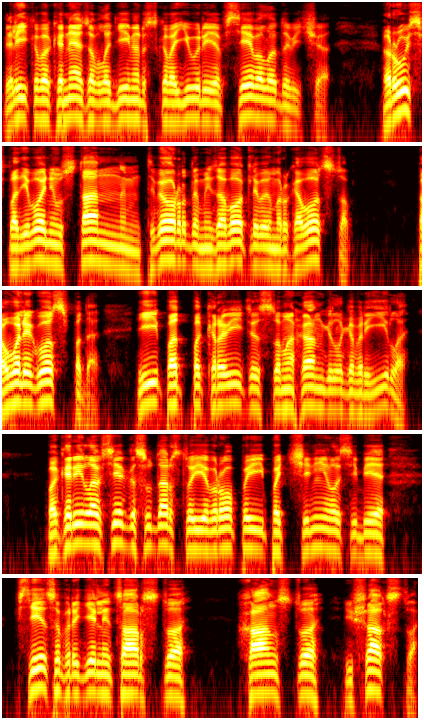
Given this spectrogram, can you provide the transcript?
великого князя Владимирского Юрия Всеволодовича Русь под его неустанным, твердым и заботливым руководством, по воле Господа и под покровительством Архангела Гавриила, покорила все государства Европы и подчинила себе все сопредельные царства, ханства и шахства,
